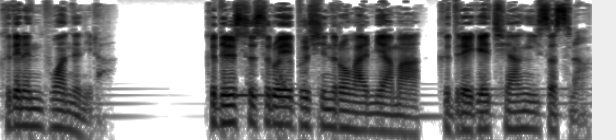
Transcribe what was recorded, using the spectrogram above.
그대는 보았느니라. 그들 스스로의 불신으로 말미암아 그들에게 재앙이 있었으나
